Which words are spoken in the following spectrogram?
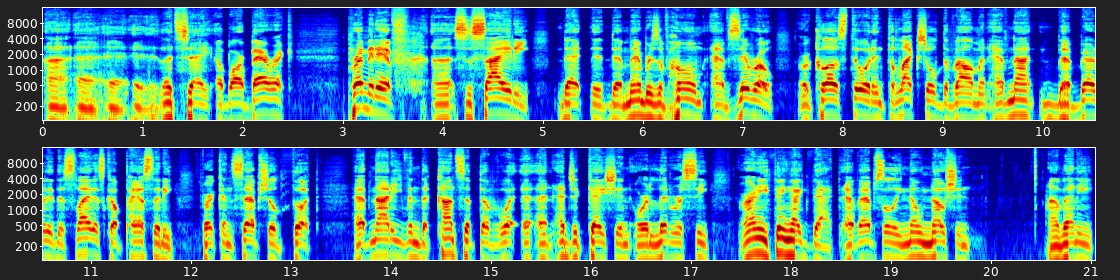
uh, uh, uh let's say, a barbaric primitive uh, society that the, the, members of whom have zero or close to it intellectual development, have not have barely the slightest capacity for conceptual thought, have not even the concept of what, an education or literacy or anything like that, have absolutely no notion of any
